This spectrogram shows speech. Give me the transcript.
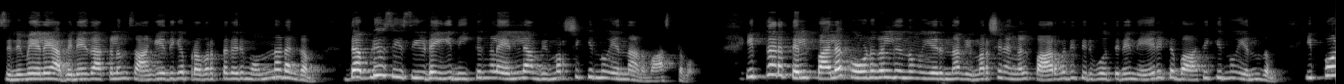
സിനിമയിലെ അഭിനേതാക്കളും സാങ്കേതിക പ്രവർത്തകരും ഒന്നടങ്കം ഡബ്ല്യു സി സിയുടെ ഈ നീക്കങ്ങളെല്ലാം വിമർശിക്കുന്നു എന്നാണ് വാസ്തവം. ഇത്തരത്തിൽ പല കോണുകളിൽ നിന്നും ഉയരുന്ന വിമർശനങ്ങൾ പാർവതി തിരുവോത്തിനെ നേരിട്ട് ബാധിക്കുന്നു എന്നതും ഇപ്പോൾ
